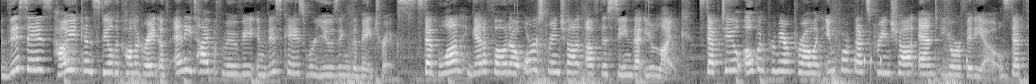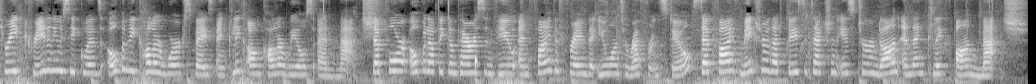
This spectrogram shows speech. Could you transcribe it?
This is how you can steal the color grade of any type of movie. In this case, we're using The Matrix. Step one, get a photo or a screenshot of the scene that you like. Step 2, open Premiere Pro and import that screenshot and your video. Step 3, create a new sequence, open the color workspace and click on color wheels and match. Step 4, open up the comparison view and find the frame that you want to reference to. Step 5, make sure that face detection is turned on and then click on match.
